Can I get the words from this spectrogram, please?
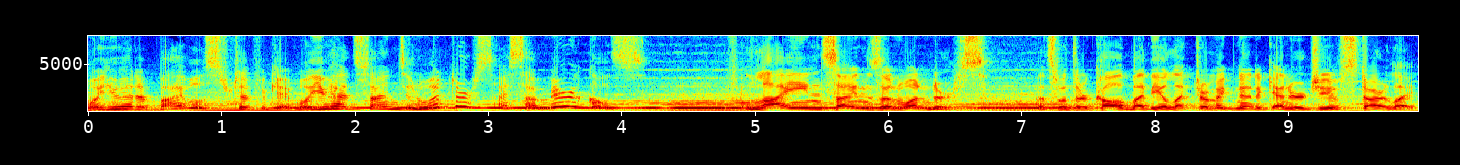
well, you had a Bible certificate. Well, you had signs and wonders. I saw miracles. Lying signs and wonders. That's what they're called by the electromagnetic energy of starlight.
